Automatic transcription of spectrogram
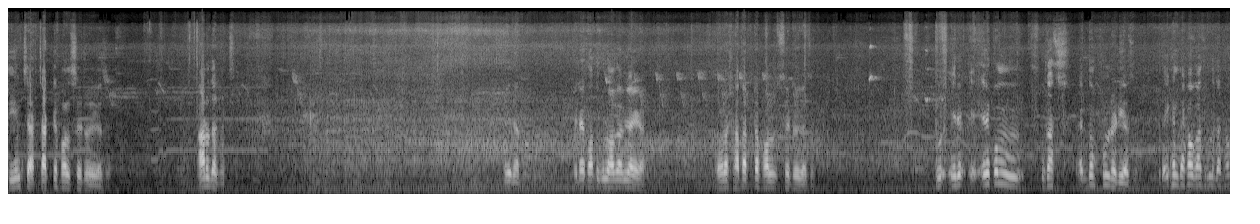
তিন, চার, চারটে ফল সেট হয়ে গেছে। আরও দেখাচ্ছি। এই দেখো এটা কতগুলো হবে আমি জানি না। আমরা সাত আটটা ফল সেট হয়ে গেছে। তো এর- এরকম গাছ একদম ফুল রেডি আছে। এখানে দেখাও গাছগুলো দেখাও।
